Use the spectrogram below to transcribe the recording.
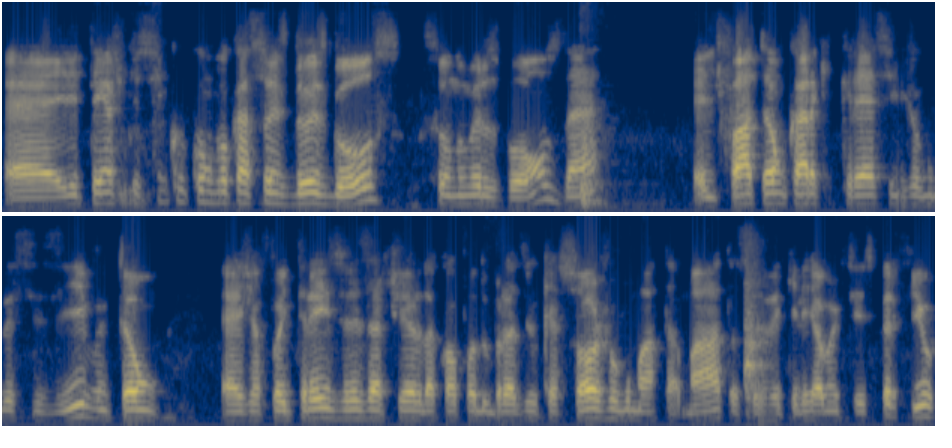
É, ele tem acho que cinco convocações, dois gols, são números bons, né? Ele de fato é um cara que cresce em jogo decisivo, então é, já foi três vezes artilheiro da Copa do Brasil, que é só jogo mata-mata. Você vê que ele realmente tem esse perfil.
